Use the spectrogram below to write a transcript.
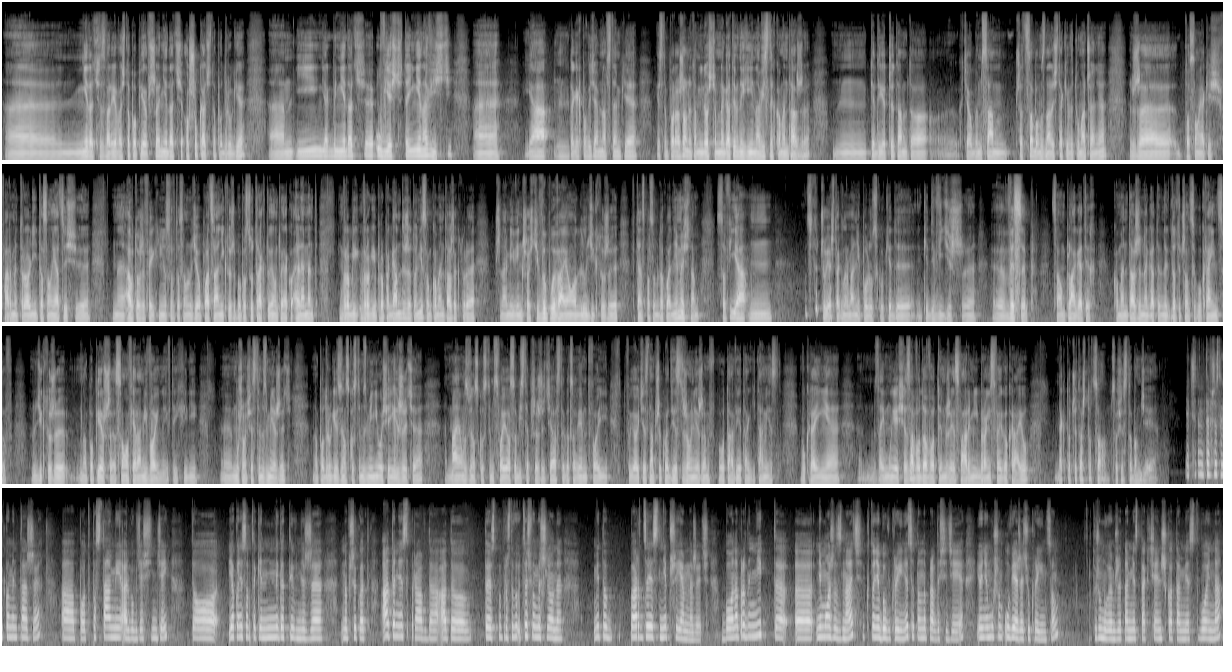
e, nie dać się zwariować to po pierwsze, nie dać się oszukać to po drugie e, i jakby nie dać się uwieść tej nienawiści. E, ja, mm, tak jak powiedziałem na wstępie, jestem porażony tą ilością negatywnych i nienawistnych komentarzy. Mm, Kiedy je czytam, to e, chciałbym sam przed sobą znaleźć takie wytłumaczenie, że to są jakieś farmy troli, to są jacyś y, autorzy fake newsów, to są ludzie opłacani, którzy po prostu traktują to jako element wrogi, wrogiej propagandy, że to nie są komentarze, które przynajmniej w większości wypływają od ludzi, którzy w ten sposób dokładnie myślą. Sofia, mm, co ty czujesz tak normalnie po ludzku, kiedy, kiedy widzisz y, y, wysyp, całą plagę tych komentarzy negatywnych dotyczących Ukraińców? Ludzi, którzy no, po pierwsze są ofiarami wojny i w tej chwili y, muszą się z tym zmierzyć. No, po drugie, w związku z tym zmieniło się ich życie. Mają w związku z tym swoje osobiste przeżycia. Z tego co wiem, twoi, twój ojciec na przykład jest żołnierzem w Połtawie, tak i tam jest w Ukrainie. Zajmuje się zawodowo tym, że jest w armii i broni swojego kraju. Jak to czytasz, to co? Co się z tobą dzieje? Jak czytam te wszystkie komentarze e, pod postami albo gdzieś indziej, to jak one są takie negatywne, że na przykład a to nie jest prawda, a to, to jest po prostu coś wymyślone, mi to bardzo jest nieprzyjemna rzecz, bo naprawdę nikt e, nie może znać, kto nie był w Ukrainie, co tam naprawdę się dzieje i oni muszą uwierzyć Ukraińcom, którzy mówią, że tam jest tak ciężko, tam jest wojna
